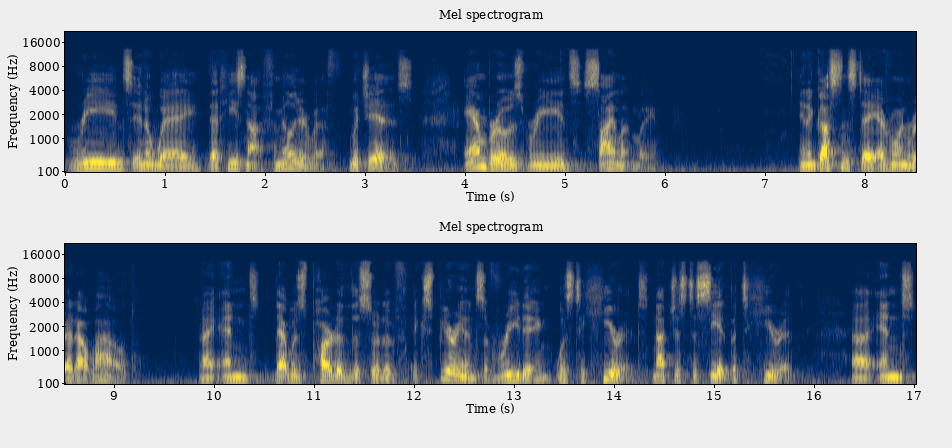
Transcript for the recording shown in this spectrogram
reads in a way that he's not familiar with, which is Ambrose reads silently. In Augustine's day, everyone read out loud. Right? And that was part of the sort of experience of reading was to hear it, not just to see it, but to hear it. Uh, and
